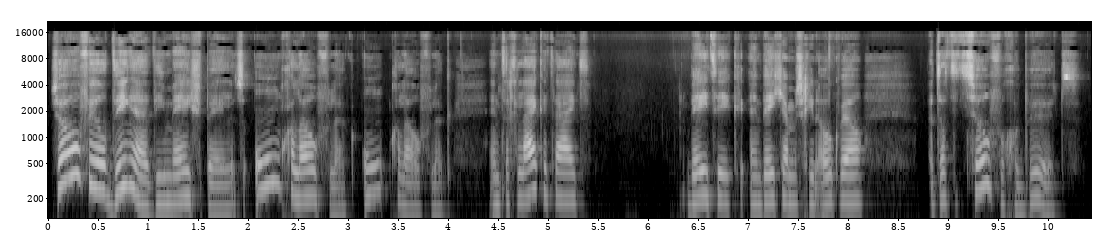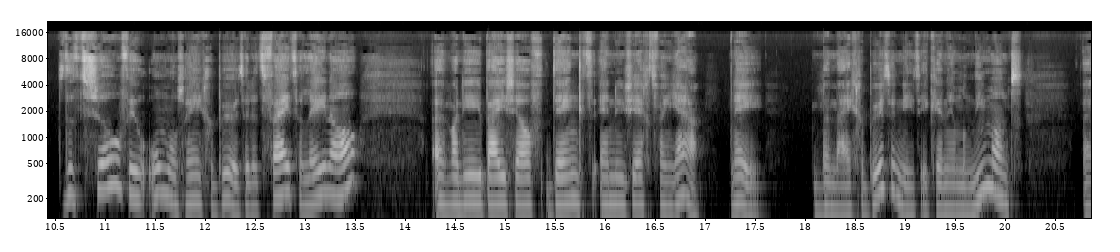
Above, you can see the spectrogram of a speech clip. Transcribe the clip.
Zoveel dingen die meespelen. Het is ongelooflijk, ongelooflijk. En tegelijkertijd weet ik, en weet jij misschien ook wel, dat het zoveel gebeurt. Dat het zoveel om ons heen gebeurt. En het feit alleen al, uh, wanneer je bij jezelf denkt en nu zegt van ja, nee, bij mij gebeurt het niet. Ik ken helemaal niemand uh,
